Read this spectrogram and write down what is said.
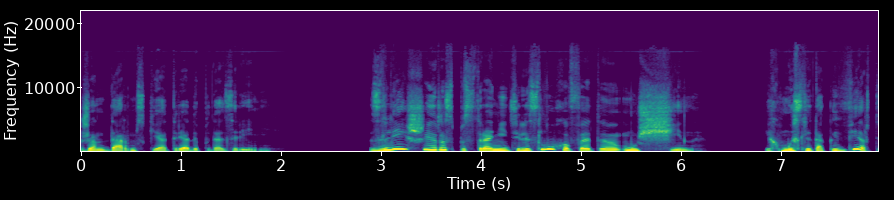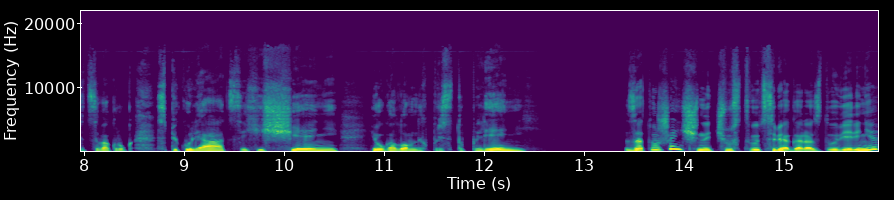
жандармские отряды подозрений. Злейшие распространители слухов это мужчины. Их мысли так и вертятся вокруг спекуляций, хищений и уголовных преступлений. Зато женщины чувствуют себя гораздо увереннее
